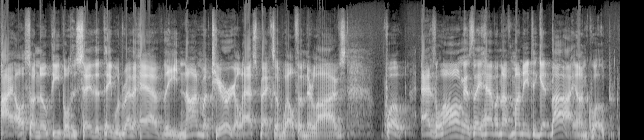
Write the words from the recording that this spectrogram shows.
I also know people who say that they would rather have the non material aspects of wealth in their lives, quote, as long as they have enough money to get by, unquote.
